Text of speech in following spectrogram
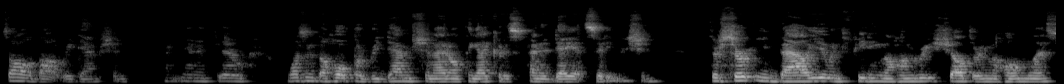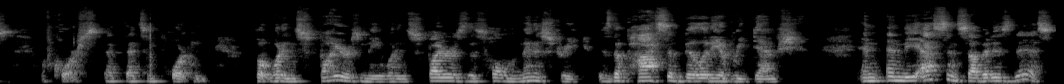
It's all about redemption. And if there wasn't the hope of redemption, I don't think I could have spent a day at City Mission. There's certainly value in feeding the hungry, sheltering the homeless. Of course, that, that's important. But what inspires me, what inspires this whole ministry, is the possibility of redemption. And, and the essence of it is this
